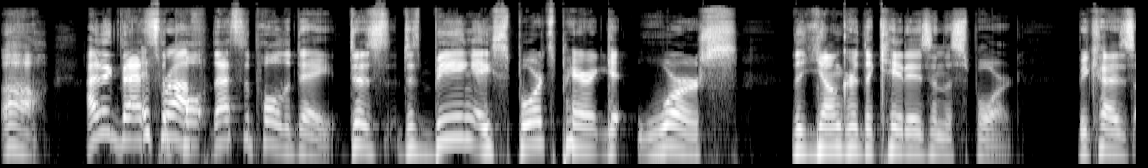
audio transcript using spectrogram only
oh, I think that's It's the rough. poll. That's the poll of the day. Does does being a sports parent get worse the younger the kid is in the sport? Because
